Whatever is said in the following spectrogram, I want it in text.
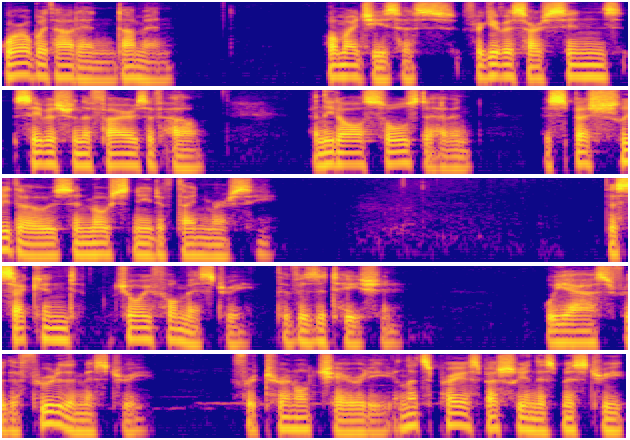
world without end. Amen. O my Jesus, forgive us our sins, save us from the fires of hell, and lead all souls to heaven especially those in most need of thine mercy. The second joyful mystery, the visitation. We ask for the fruit of the mystery, fraternal charity. And let's pray, especially in this mystery,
